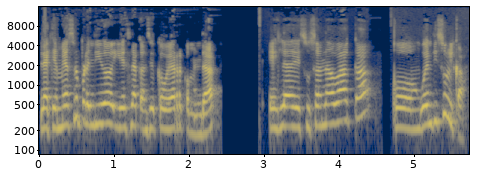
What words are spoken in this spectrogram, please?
La que me ha sorprendido y es la canción que voy a recomendar es la de Susana Vaca con Wendy Zulka,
